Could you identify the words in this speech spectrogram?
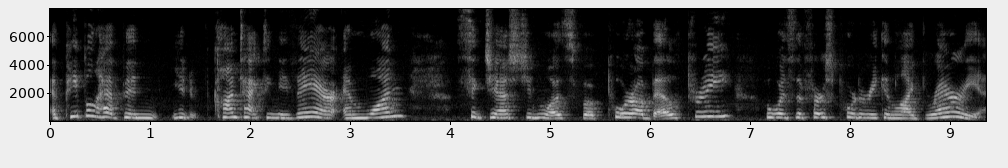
and people have been you know, contacting me there. And one suggestion was for Pura Belpré, who was the first Puerto Rican librarian.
